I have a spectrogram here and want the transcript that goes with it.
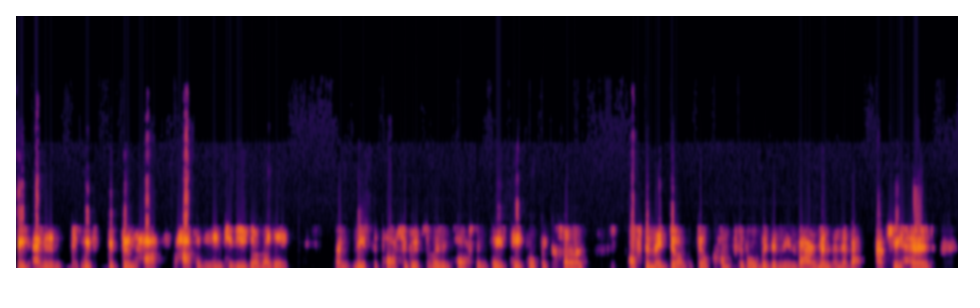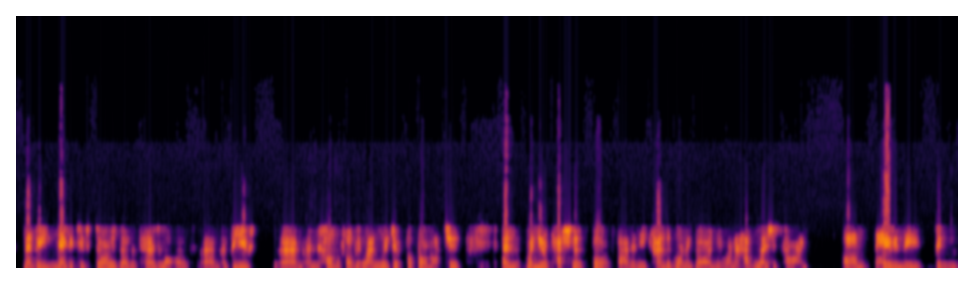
been evident because we've we've done half half of the interviews already. Um, these supporter groups are really important for these people because often they don't feel comfortable within the environment, and they've actually heard maybe negative stories, or they've heard a lot of um, abuse um, and homophobic language at football matches. And when you're a passionate sports fan and you kind of want to go and you want to have leisure time, um, hearing these things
